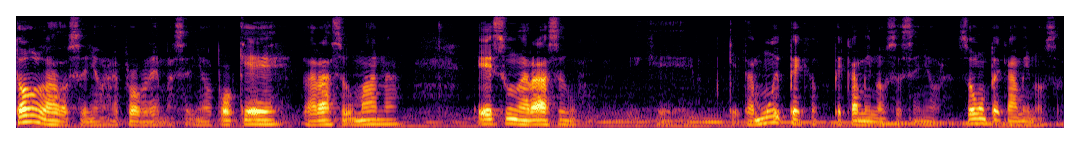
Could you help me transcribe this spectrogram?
todos lados, Señor, hay problemas, Señor, porque la raza humana es una raza que, está muy pecaminosa, Señor. Somos pecaminosos,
